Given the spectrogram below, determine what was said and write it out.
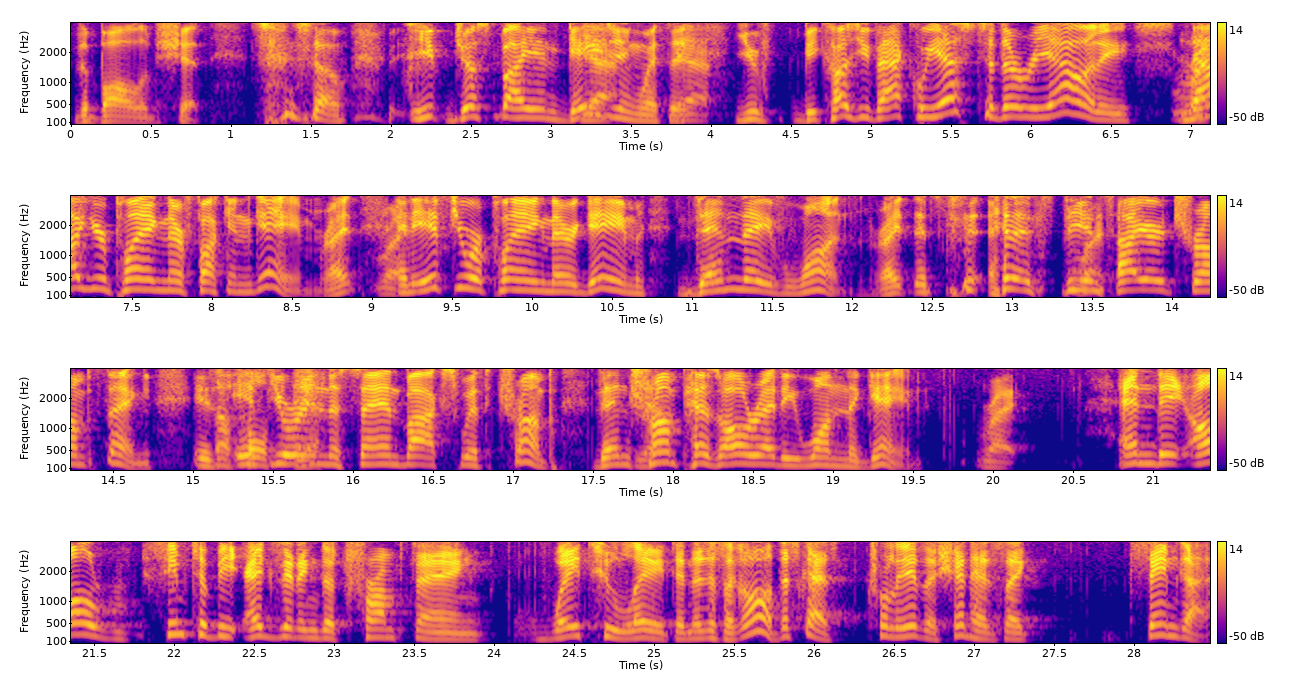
the ball of shit so, so just by engaging Yeah, with it yeah. you've because you've acquiesced to their reality now you're playing their fucking game right? Right. and if you're playing their game then they've won right it's and it's the Right. entire trump thing is The if whole- you're yeah. in the sandbox with trump then trump has already won the game Right. And they all seem to be exiting the Trump thing way too late. And they're just like, oh, this guy truly is a shithead. It's like, same guy.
